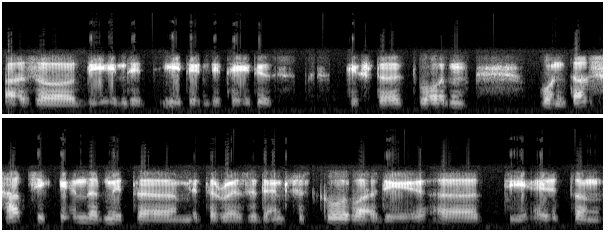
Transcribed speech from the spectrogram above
Also die Identität ist gestärkt worden und das hat sich geändert mit der mit der Residential School, weil die äh, die Eltern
